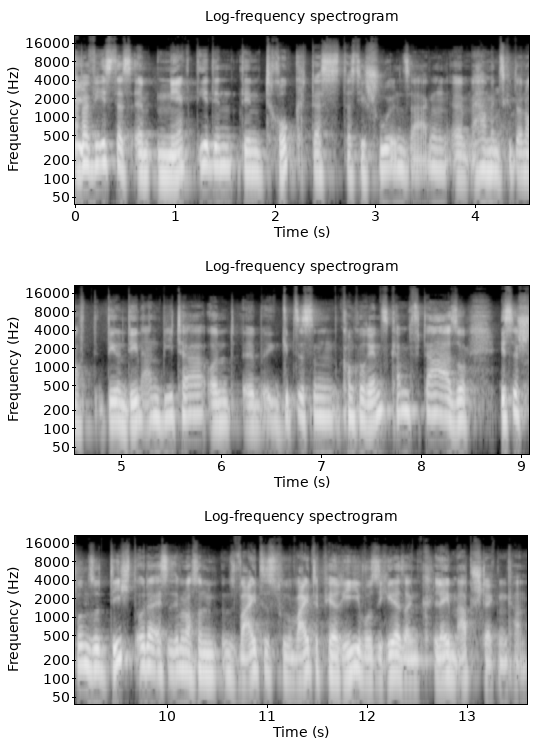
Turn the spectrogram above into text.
aber wie ist das? Ähm, merkt ihr den, den Druck, dass, dass die Schulen sagen, ähm, ah, es gibt auch noch den und den Anbieter und äh, gibt es einen Konkurrenzkampf da? Also ist es schon so dicht oder ist es immer noch so ein weites, weite Peri, wo sich jeder seinen Claim abstecken kann.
